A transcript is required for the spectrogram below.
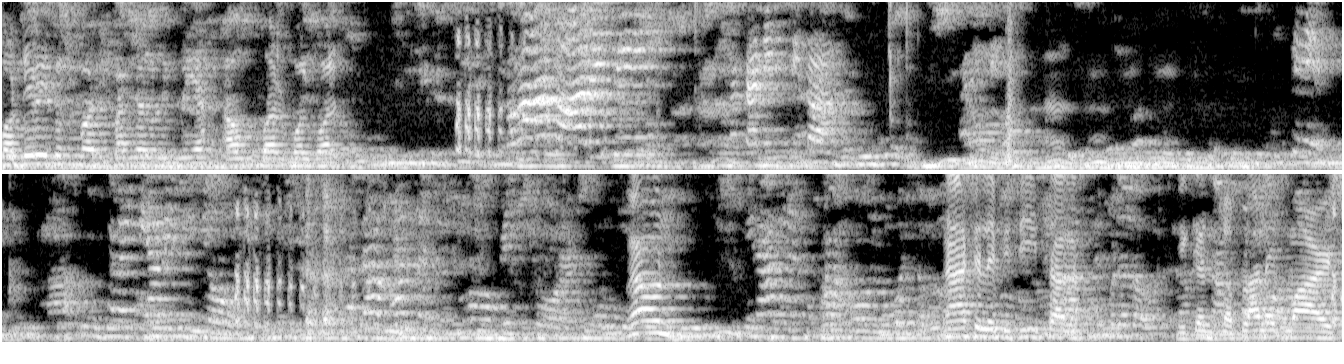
Mo diri to sa Bagyo Ligria. Aw bar mulbual. Mga ano, ari si mechanic si ka. Si. Sa may ari ninyo. Sa mo picture. Ngaon. Ginamit sa kaon. Nga sila bisita. Gikan sa planet Mars.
